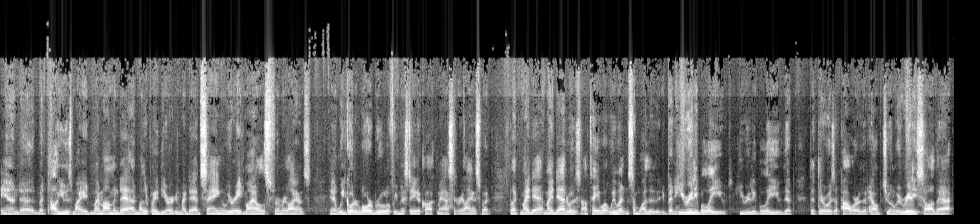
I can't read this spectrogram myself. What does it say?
And uh, but I'll use my my mom and dad. Mother played the organ. My dad sang. We were eight miles from Reliance, and we'd go to Lower Brule if we missed eight o'clock mass at Reliance. But but my dad my dad was. I'll tell you what. We went in some weather, but he really believed. He really believed that that there was a power that helped you, and we really saw that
